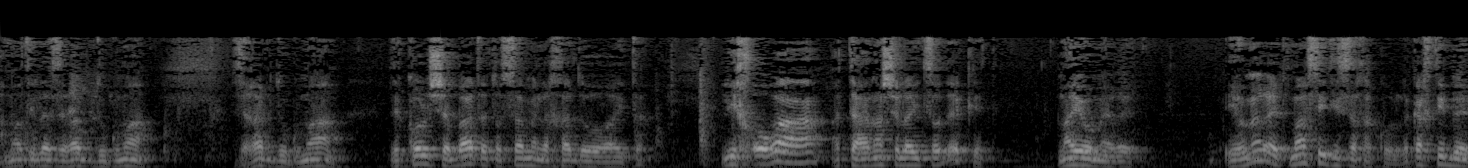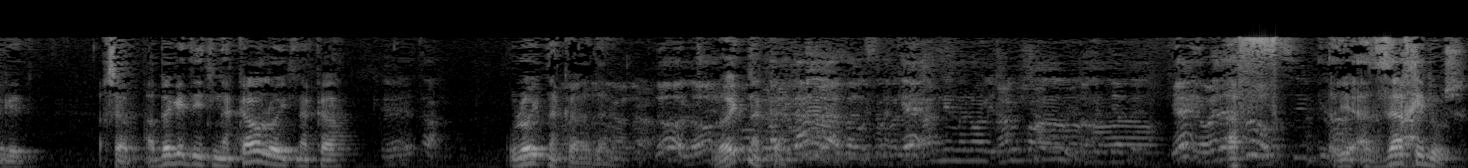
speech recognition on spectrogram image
אמרתי לה, זה רק דוגמה. זה רק דוגמה. זה כל שבת את עושה מלאכה דאורייתא. לכאורה, הטענה שלה היא צודקת. מה היא אומרת? היא אומרת, מה עשיתי סך הכל? לקחתי בגד. עכשיו, הבגד התנקה או לא התנקה? הוא לא התנקה עדיין. לא, לא. לא התנקה. אז זה החידוש.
